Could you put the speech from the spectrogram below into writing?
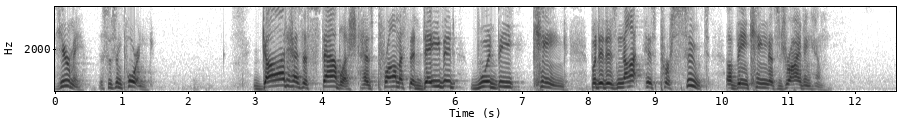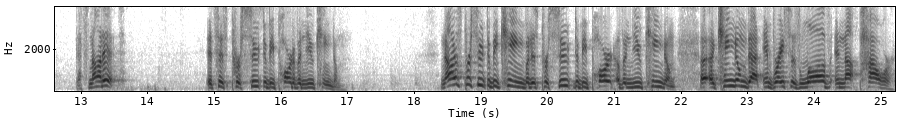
Hear me, this is important. God has established, has promised that David would be king, but it is not his pursuit of being king that's driving him. That's not it. It's his pursuit to be part of a new kingdom. Not his pursuit to be king, but his pursuit to be part of a new kingdom. A, kingdom that embraces love and not power.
